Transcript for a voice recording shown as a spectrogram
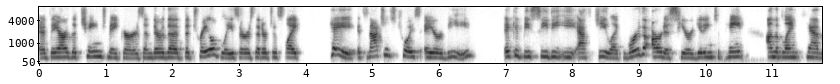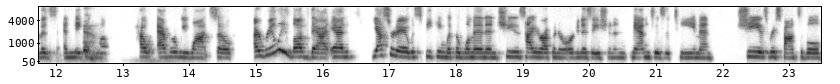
uh, they are the change makers and they're the the trailblazers that are just like hey, it's not just choice A or B. It could be C, D, E, F, G. Like we're the artists here getting to paint on the blank canvas and make yeah. it look however we want. So I really love that. And yesterday I was speaking with a woman and she's higher up in her organization and manages a team and she is responsible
